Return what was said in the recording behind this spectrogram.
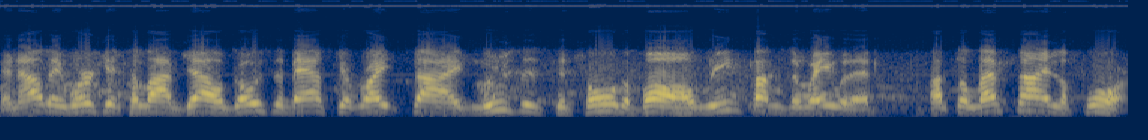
And now they work it to Lobdell, goes the basket right side, loses control of the ball. Reed comes away with it up the left side of the floor.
